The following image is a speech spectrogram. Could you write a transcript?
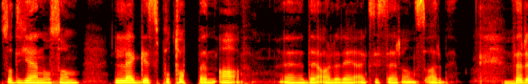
Så det ikke er noe som legges på toppen av eh, det allerede eksisterende arbeid. For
